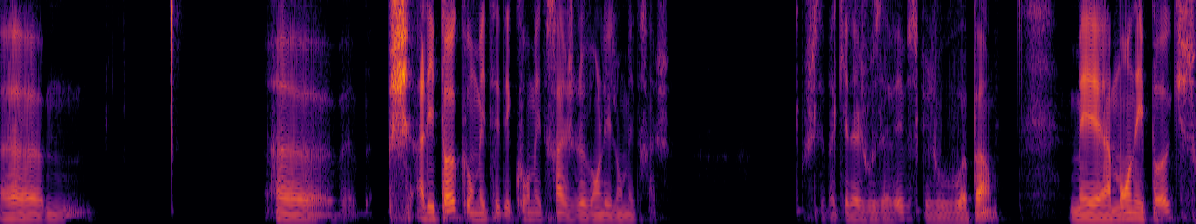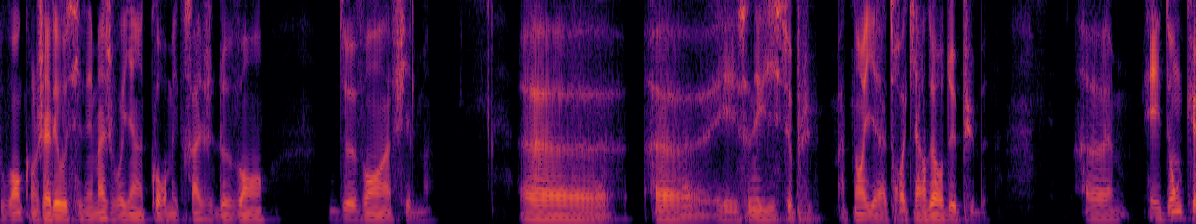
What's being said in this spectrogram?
euh, euh, à l'époque, on mettait des courts métrages devant les longs métrages. Je ne sais pas quel âge vous avez parce que je vous vois pas. Mais à mon époque, souvent, quand j'allais au cinéma, je voyais un court métrage devant un film. Euh, euh, et ça n'existe plus. Maintenant, il y a trois quarts d'heure de pub. Euh, et donc,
